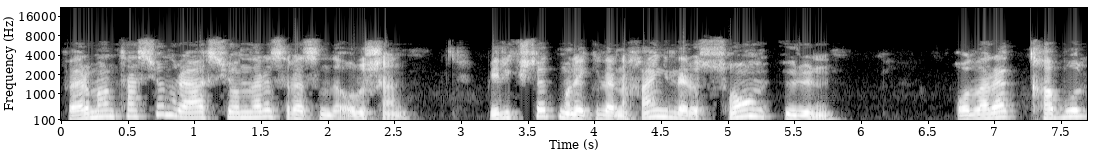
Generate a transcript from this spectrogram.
Fermentasyon reaksiyonları sırasında oluşan 1-2-4 moleküllerin hangileri son ürün olarak kabul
